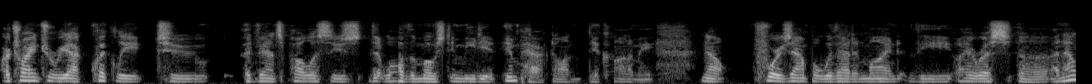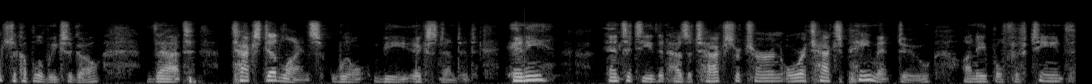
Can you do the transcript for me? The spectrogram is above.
are trying to react quickly to advance policies that will have the most immediate impact on the economy. Now, for example, with that in mind, the IRS uh, announced a couple of weeks ago that tax deadlines will be extended. Any entity that has a tax return or a tax payment due on April 15th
